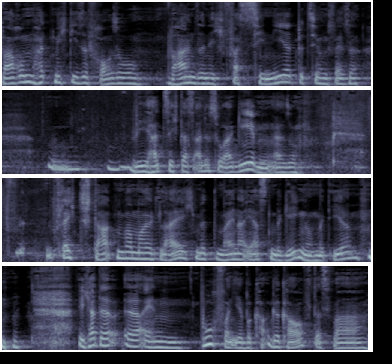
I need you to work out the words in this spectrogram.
warum hat mich diese Frau so wahnsinnig fasziniert, beziehungsweise wie hat sich das alles so ergeben? Also, Vielleicht starten wir mal gleich mit meiner ersten Begegnung mit ihr. Ich hatte äh, ein Buch von ihr gekauft, das war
